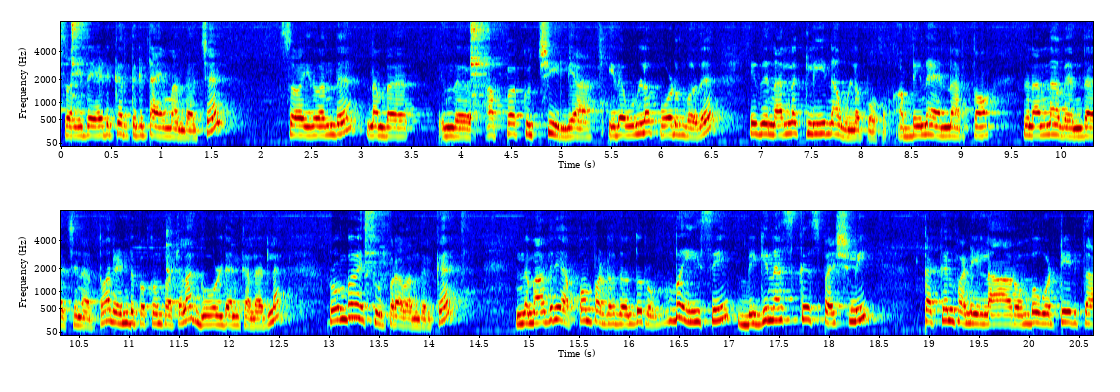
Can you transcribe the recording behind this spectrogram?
ஸோ இதை எடுக்கிறதுக்கு டைம் வந்தாச்சு. ஸோ இது வந்து நம்ம இந்த அப்ப குச்சி இல்லையா? இதை உள்ளே போடும்போது இது நல்ல க்ளீனாக உள்ளே போகும். அப்படின்னா என்ன அர்த்தம்? இது நல்லா வெந்தாச்சுன்னு அர்த்தம். ரெண்டு பக்கம் பார்த்தாலும் கோல்டன் கலரில் ரொம்பவே சூப்பராக வந்திருக்கு. இந்த மாதிரி அப்பம் பண்ணுறது வந்து ரொம்ப ஈஸி பிகினர்ஸ்க்கு ஸ்பெஷலி டக்குன்னு பண்ணிடலாம். ரொம்ப ஒட்டிடுத்தா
